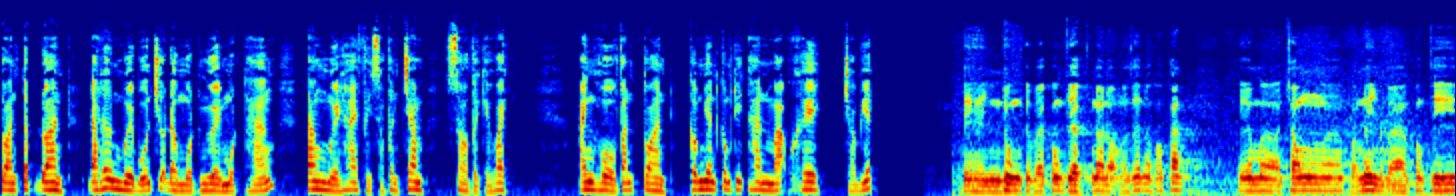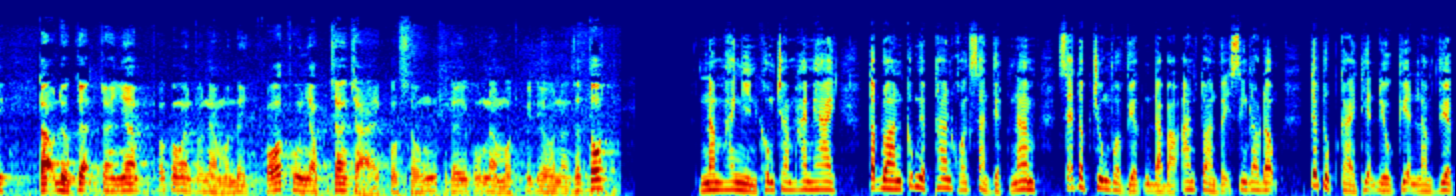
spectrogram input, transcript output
toàn tập đoàn đạt hơn 14 triệu đồng một người một tháng, tăng 12,6% so với kế hoạch. Anh Hồ Văn Toàn, công nhân công ty than Mạo Khê cho biết. Tình hình chung về công việc lao động rất là khó khăn. Thế mà trong Quảng Ninh và công ty tạo điều kiện cho anh em có công an việc làm ổn định, có thu nhập trang trải cuộc sống. Đây cũng là một cái điều là rất tốt. Năm 2022, Tập đoàn Công nghiệp Than khoáng sản Việt Nam sẽ tập trung vào việc đảm bảo an toàn vệ sinh lao động, tiếp tục cải thiện điều kiện làm việc,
